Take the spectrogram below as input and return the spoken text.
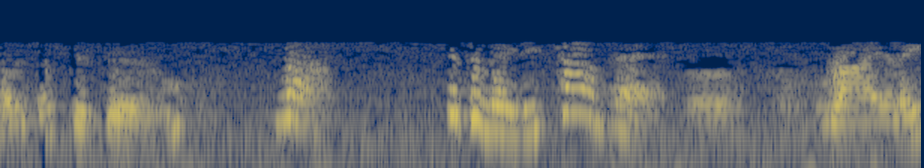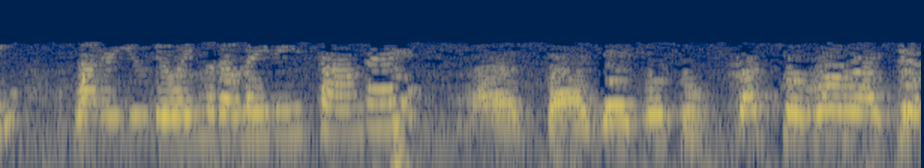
How did that get there? Right. It's a lady's compact. Uh, Riley, what are you doing with a lady's compact? uh, uh, you, you, you got the wrong idea,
